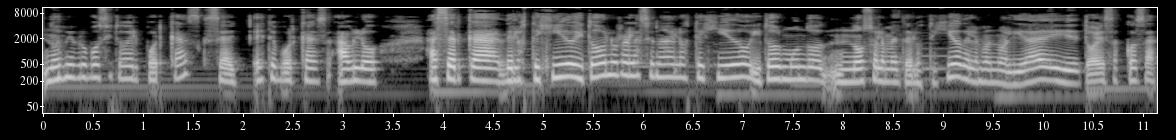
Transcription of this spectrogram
no es mi propósito del podcast, o sea, este podcast hablo acerca de los tejidos y todo lo relacionado a los tejidos y todo el mundo, no solamente de los tejidos, de las manualidades y de todas esas cosas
